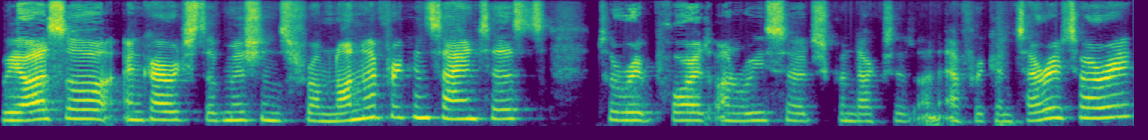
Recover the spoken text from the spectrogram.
We also encourage submissions from non-African scientists to report on research conducted on African territory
